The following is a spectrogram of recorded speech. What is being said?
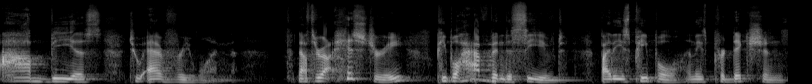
obvious to everyone. Now, throughout history, people have been deceived by these people and these predictions.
